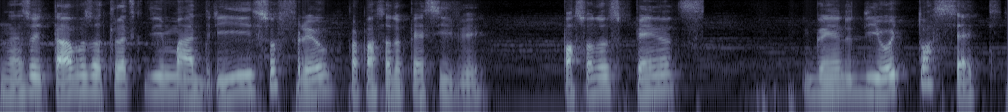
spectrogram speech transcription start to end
Nas oitavas, o Atlético de Madrid sofreu para passar do PSV. Passou nos pênaltis, ganhando de 8 a 7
